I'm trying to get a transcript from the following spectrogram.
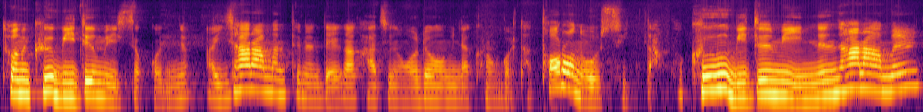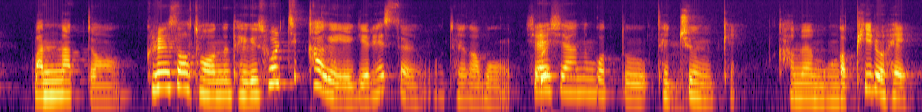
저는 그 믿음이 있었거든요. 아, 이 사람한테는 내가 가진 어려움이나 그런 걸 다 털어놓을 수 있다. 그 믿음이 있는 사람을 만났죠. 그래서 저는 되게 솔직하게 얘기를 했어요. 뭐 제가 뭐 CRC 하는 것도 대충 이렇게 가면 뭔가 필요해.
